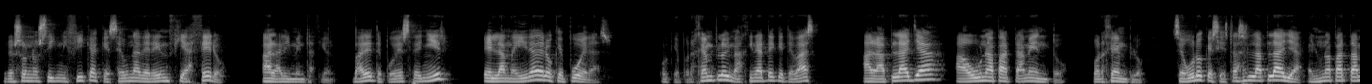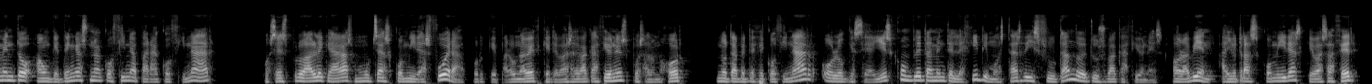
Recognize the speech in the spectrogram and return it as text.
pero eso no significa que sea una adherencia cero a la alimentación, ¿vale? Te puedes ceñir en la medida de lo que puedas. Porque, por ejemplo, imagínate que te vas a la playa a un apartamento, por ejemplo. Seguro que si estás en la playa, en un apartamento, aunque tengas una cocina para cocinar, pues es probable que hagas muchas comidas fuera, porque para una vez que te vas de vacaciones, pues a lo mejor no te apetece cocinar o lo que sea, y es completamente legítimo, estás disfrutando de tus vacaciones. Ahora bien, hay otras comidas que vas a hacer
